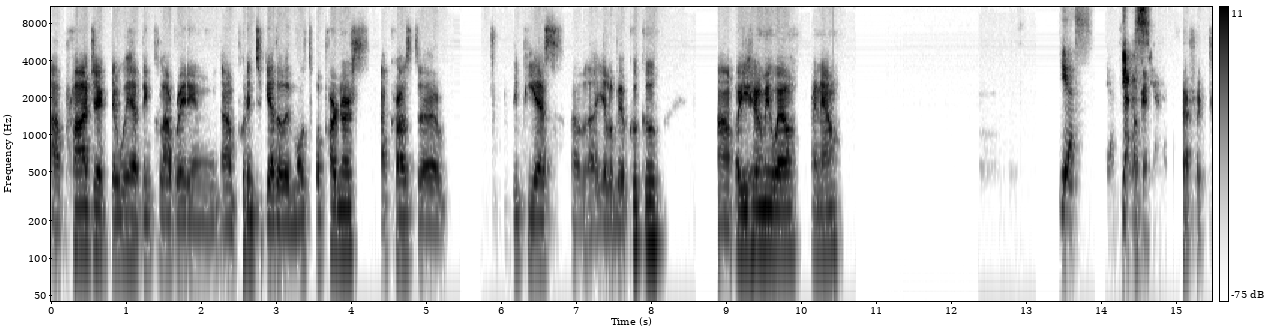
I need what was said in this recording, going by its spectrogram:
a project that we have been collaborating, um, putting together with multiple partners across the DPS of uh, Yellow-bill Cuckoo. Uh, are you hearing me well right now? Yes. Yes. Okay, perfect.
